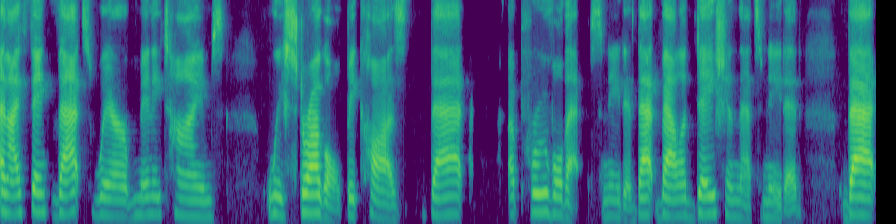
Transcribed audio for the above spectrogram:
and i think that's where many times we struggle because that approval that's needed that validation that's needed that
